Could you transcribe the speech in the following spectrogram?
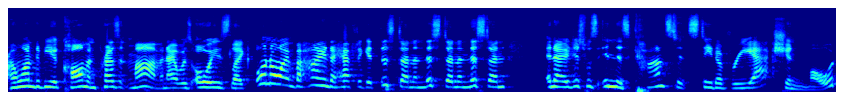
I wanted to be a calm and present mom and I was always like, "Oh no, I'm behind. I have to get this done and this done and this done." And I just was in this constant state of reaction mode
